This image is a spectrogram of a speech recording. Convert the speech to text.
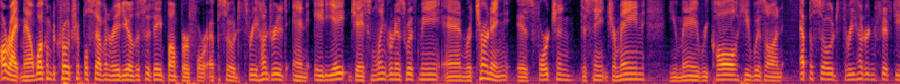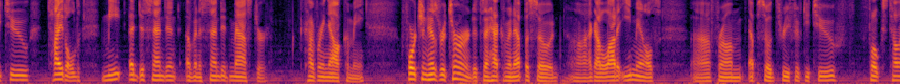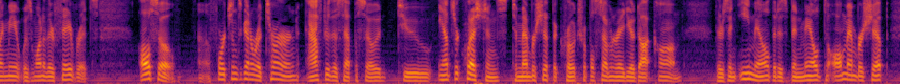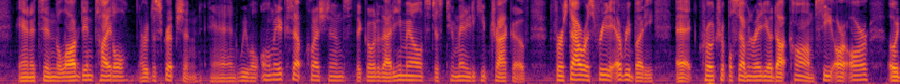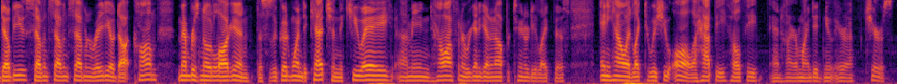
All right, man. Welcome to Crow Triple Seven Radio. This is a bumper for episode 388. Jason Lindgren is with me, and returning is Fortune de Saint Germain. You may recall he was on episode 352, titled "Meet a Descendant of an Ascended Master," covering alchemy. Fortune has returned. It's a heck of an episode. Uh, I got a lot of emails uh, from episode 352, folks telling me it was one of their favorites. Also, uh, Fortune's going to return after this episode to answer questions to membership at crrow777radio.com. There's an email that has been mailed to all membership, and it's in the logged in title or description. And we will only accept questions that go to that email. It's just too many to keep track of. First hour is free to everybody at crrow777radio.com, C R R O W 777radio.com. Members know to log in. This is a good one to catch. And the QA, I mean, how often are we going to get an opportunity like this? Anyhow, I'd like to wish you all a happy, healthy, and higher minded new era. Cheers.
